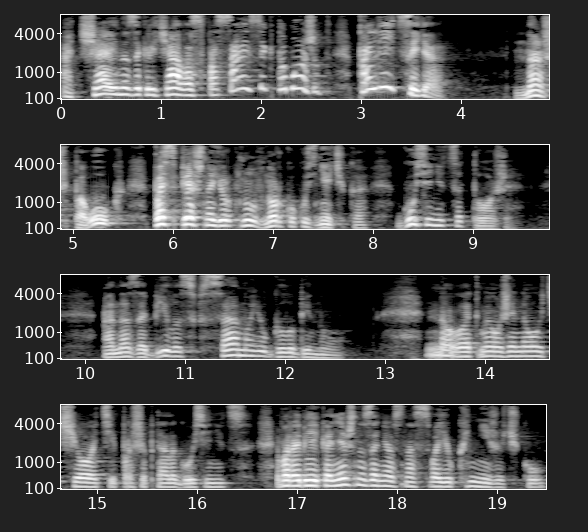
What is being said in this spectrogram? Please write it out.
отчаянно закричала «Спасайся, кто может! Полиция!» Наш паук поспешно юркнул в норку кузнечика. Гусеница тоже. Она забилась в самую глубину. «Ну вот мы уже на учете», — прошептала гусеница. «Воробей, конечно, занес нас в свою книжечку,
